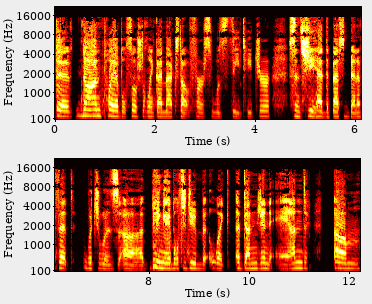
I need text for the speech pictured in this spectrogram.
the non-playable social link I maxed out first was the teacher, since she had the best benefit, which was uh being able to do like a dungeon and um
